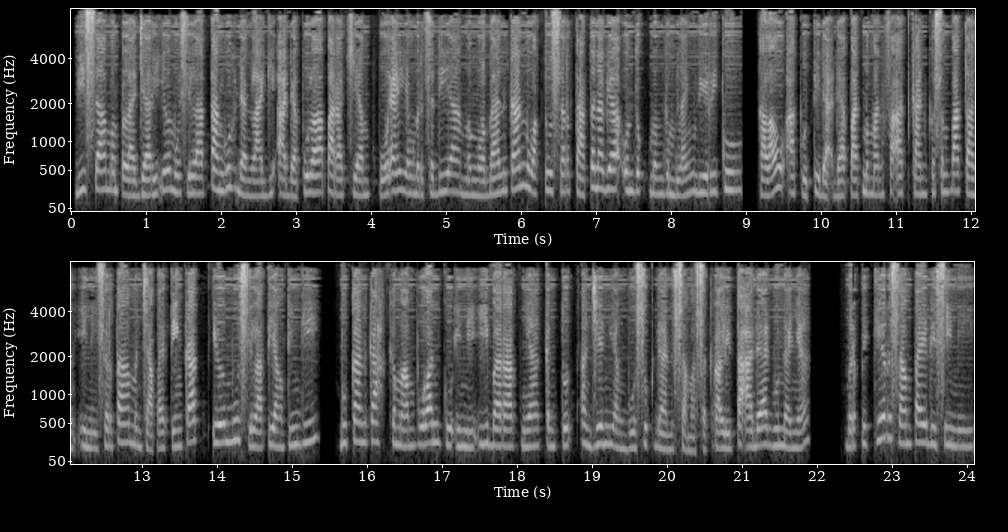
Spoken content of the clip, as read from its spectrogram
bisa mempelajari ilmu silat tangguh dan lagi ada pula para ciampue yang bersedia mengorbankan waktu serta tenaga untuk menggembleng diriku, kalau aku tidak dapat memanfaatkan kesempatan ini serta mencapai tingkat ilmu silat yang tinggi, bukankah kemampuanku ini ibaratnya kentut anjing yang busuk dan sama sekali tak ada gunanya? Berpikir sampai di sini,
